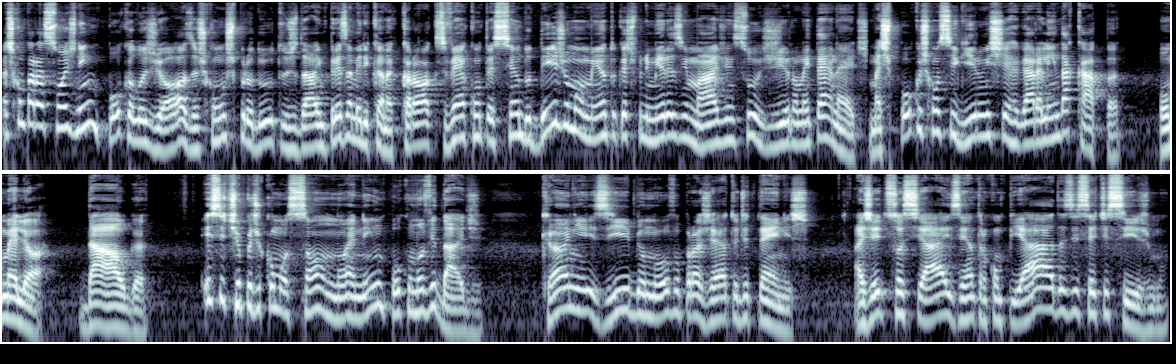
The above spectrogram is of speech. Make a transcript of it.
As comparações nem um pouco elogiosas com os produtos da empresa americana Crocs vêm acontecendo desde o momento que as primeiras imagens surgiram na internet, mas poucos conseguiram enxergar além da capa, ou melhor, da alga. Esse tipo de comoção não é nem um pouco novidade. Kanye exibe um novo projeto de tênis. As redes sociais entram com piadas e ceticismo.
